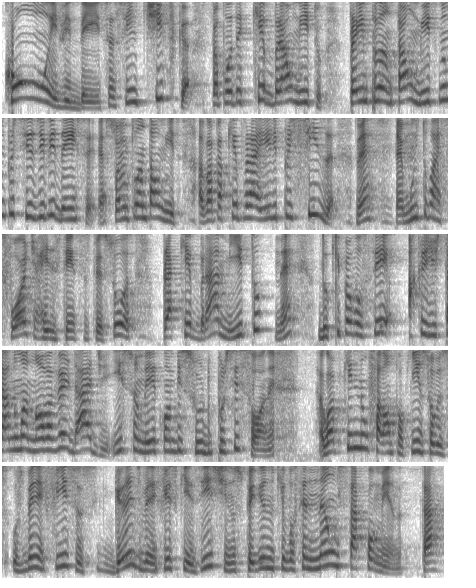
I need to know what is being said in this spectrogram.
com evidência científica para poder quebrar o mito. Para implantar um mito não precisa de evidência, é só implantar o um mito. Agora para quebrar ele precisa, né? É muito mais forte a resistência das pessoas para quebrar mito, né, do que para você acreditar numa nova verdade. Isso é meio que um absurdo por si só, né? Agora, por que não falar um pouquinho sobre os benefícios, grandes benefícios que existem nos períodos que você não está comendo, tá?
